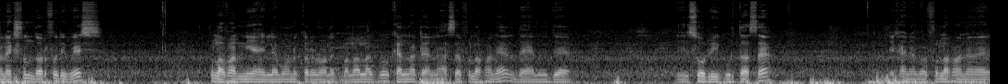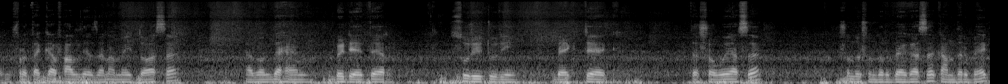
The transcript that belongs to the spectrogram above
অনেক সুন্দর পরিবেশ। ফুলাফান নিয়ে আইলে মনে করেন অনেক ভালো লাগবো। খেলনা টেলনা আছে ফুলাফানের। দেন ওই যে সরি কুর্তা আছে। এখানে আবার ফুলাফানে উপরে থেকে ফাল দিয়ে জানা মেয়ে তো আছে। এবং দেখেন বেডিয়াতের চুরি টুরি, ব্যাগ ট্যাগ, তা সবই আছে। সুন্দর সুন্দর ব্যাগ আছে কান্দের ব্যাগ।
